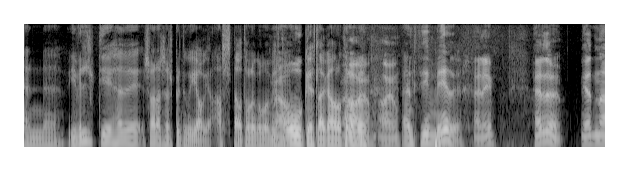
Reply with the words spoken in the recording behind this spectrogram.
en uh, ég vildi hefði svarað þessari spurningu, já ég er alltaf á tónleikum og mér er ógeðslega gaman á tónleikum. já, já, já. en því miður. Herðu, hérna,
